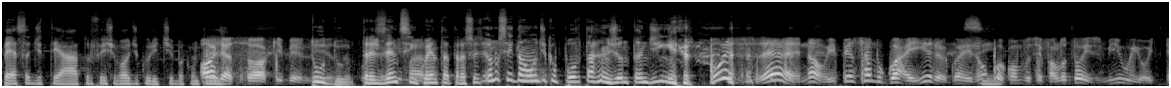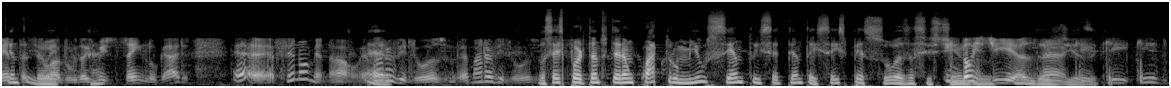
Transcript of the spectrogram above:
peça de teatro, Festival de Curitiba com Olha só que beleza. tudo. Poxa, que 350 atrações. Eu não sei de onde que o povo tá arranjando tanto dinheiro. Pois é, não, e pensar no Guaíra, Guairão, pô, como você falou, 2.080, sei lá, 88, 2.100 lugares, é, é fenomenal, é, É. maravilhoso, é maravilhoso. Vocês, portanto, terão 4.176 pessoas assistindo. Em dois dias, em dois né? dias que, aqui. que, que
